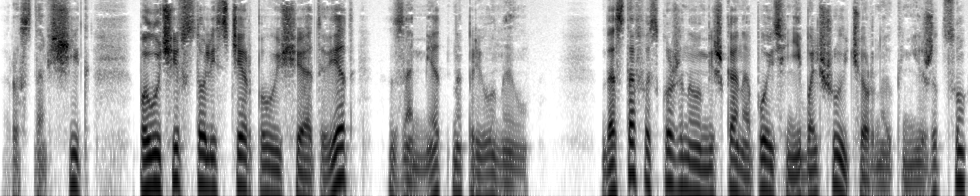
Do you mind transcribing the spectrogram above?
Ростовщик получив столь исчерпывающий ответ, заметно приуныл. Достав из кожаного мешка на поясе небольшую черную книжицу,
